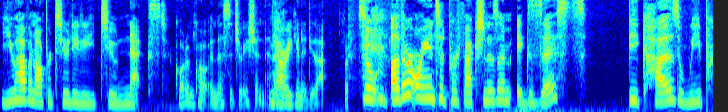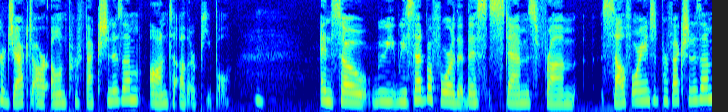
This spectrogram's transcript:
you have an opportunity to next, quote unquote, in this situation. And how are you going to do that? So other oriented perfectionism exists because we project our own perfectionism onto other people. Hmm. And so we, we said before that this stems from self oriented perfectionism.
